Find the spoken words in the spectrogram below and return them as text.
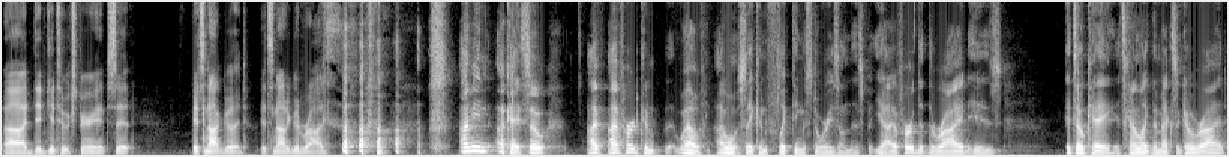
Uh, did get to experience it. It's not good. It's not a good ride. I mean, okay, so I've I've heard con- well, I won't say conflicting stories on this, but yeah, I've heard that the ride is it's okay. It's kind of like the Mexico ride,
